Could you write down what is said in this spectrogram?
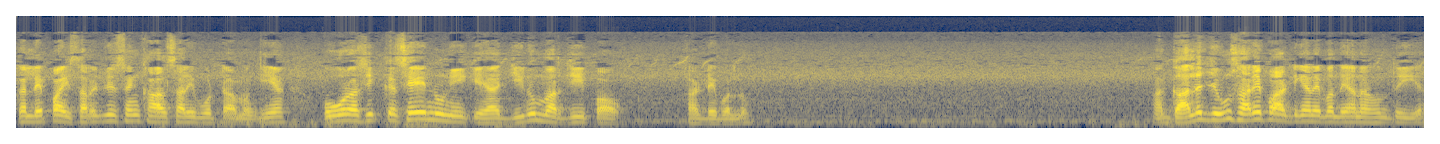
ਕੱਲੇ ਭਾਈ ਸਰਬਜੀਤ ਸਿੰਘ ਖਾਲਸਾ ਦੀ ਵੋਟਾਂ ਮੰਗੀਆਂ। ਹੋਰ ਅਸੀਂ ਕਿਸੇ ਨੂੰ ਨਹੀਂ ਕਿਹਾ, ਜਿਹਨੂੰ ਮਰਜ਼ੀ ਪਾਓ। ਸਾਡੇ ਵੱਲੋਂ। ਆ ਗੱਲ ਜੂ ਸਾਰੇ ਪਾਰਟੀਆਂ ਦੇ ਬੰਦਿਆਂ ਨਾਲ ਹੁੰਦੀ ਆ।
